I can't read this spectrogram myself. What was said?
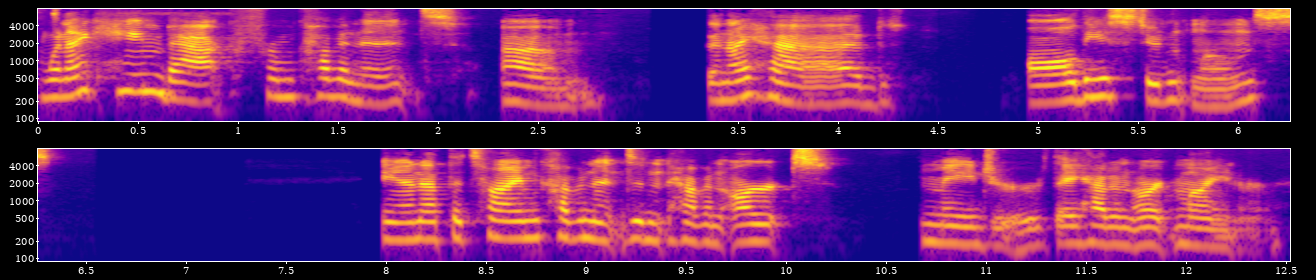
when I came back from Covenant, um, then I had all these student loans. And at the time, Covenant didn't have an art major, they had an art minor.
